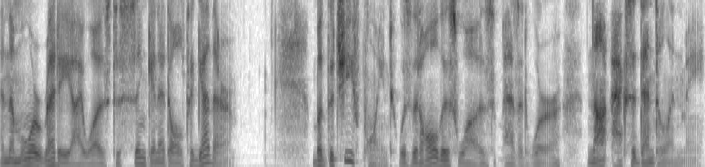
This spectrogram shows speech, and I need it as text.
and the more ready I was to sink in it altogether. But the chief point was that all this was, as it were, not accidental in me,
